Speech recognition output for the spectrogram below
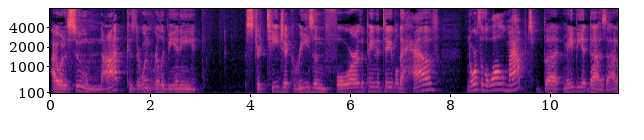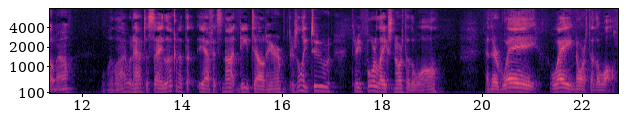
I would assume not because there wouldn't really be any strategic reason for the painted table to have North of the Wall mapped, but maybe it does. I don't know. Well, I would have to say, looking at the yeah, if it's not detailed here, but there's only two, three, four lakes north of the wall, and they're way, way north of the wall.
